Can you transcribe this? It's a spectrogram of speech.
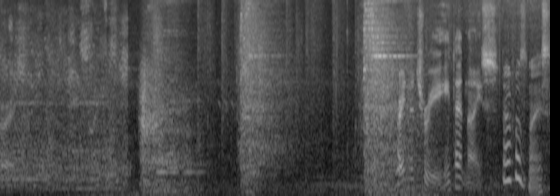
Alright. Right in a tree. Ain't that nice? That was nice.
